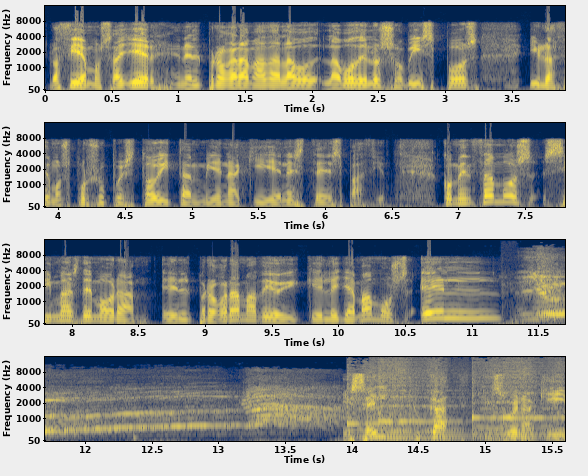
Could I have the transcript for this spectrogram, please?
Lo hacíamos ayer en el programa de la, voz de los obispos y lo hacemos por supuesto hoy también aquí en este espacio. Comenzamos sin más demora el programa de hoy que le llamamos el... Es el Yucat que suena aquí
